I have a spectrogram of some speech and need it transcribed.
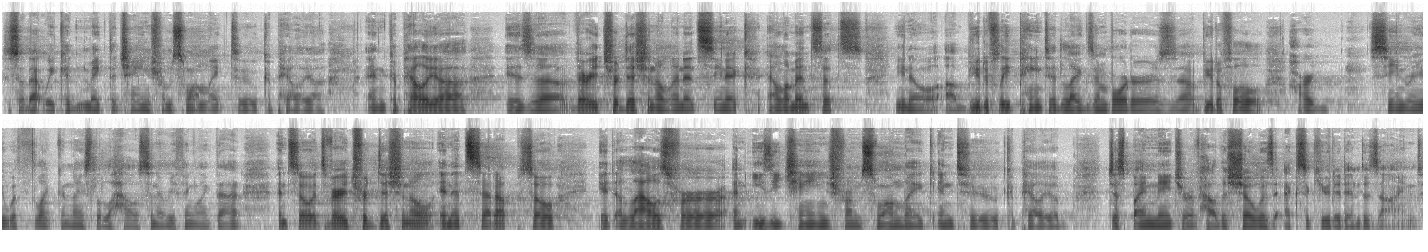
so that we could make the change from Swan Lake to Coppelia. And Coppelia is uh, very traditional in its scenic elements. It's, you know, uh, beautifully painted legs and borders, uh, beautiful hard scenery with like a nice little house and everything like that. And so it's very traditional in its setup. So it allows for an easy change from Swan Lake into Coppelia just by nature of how the show was executed and designed.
